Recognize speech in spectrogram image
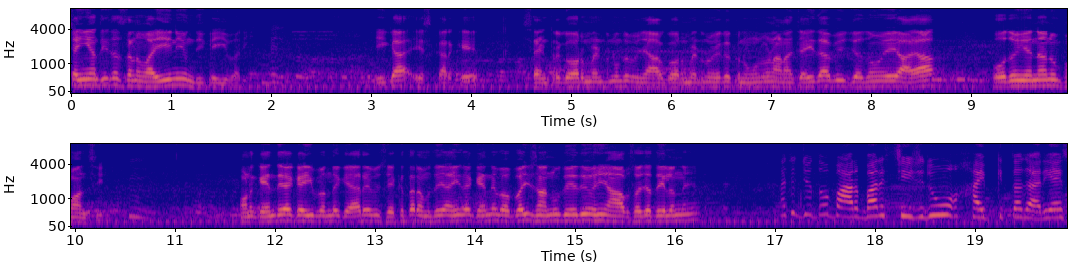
ਕਈਆਂ ਦੀ ਤਾਂ ਸੁਣਵਾਈ ਨਹੀਂ ਹੁੰਦੀ ਕਈ ਵਾਰੀ। ਬਿਲਕੁਲ। ਠੀਕ ਆ ਇਸ ਕਰਕੇ ਸੈਂਟਰ ਗਵਰਨਮੈਂਟ ਨੂੰ ਤੇ ਪੰਜਾਬ ਗਵਰਨਮੈਂਟ ਨੂੰ ਇੱਕ ਕਾਨੂੰਨ ਬਣਾਉਣਾ ਚਾਹੀਦਾ ਵੀ ਜਦੋਂ ਇਹ ਆਇਆ ਉਦੋਂ ਹੀ ਇਹਨਾਂ ਨੂੰ ਫਾਂਸੀ। ਹੁਣ ਕਹਿੰਦੇ ਆ ਕਈ ਬੰਦੇ ਕਹਿ ਰਹੇ ਵੀ ਸਿੱਖ ਧਰਮ ਦੇ ਅਸੀਂ ਤਾਂ ਕਹਿੰਦੇ ਬਾਬਾ ਜੀ ਸਾਨੂੰ ਦੇ ਦਿਓ ਅਸੀਂ ਆਪ ਸਜ਼ਾ ਦੇ ਲੈਂਦੇ ਆ। ਅੱਛਾ ਜਦੋਂ ਬਾਰ-ਬਾਰ ਇਸ ਚੀਜ਼ ਨੂੰ ਹਾਈਪ ਕੀਤਾ ਜਾ ਰਿਹਾ ਹੈ ਇਸ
